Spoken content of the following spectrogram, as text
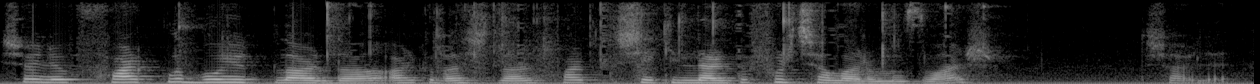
Şöyle farklı boyutlarda arkadaşlar, farklı şekillerde fırçalarımız var. Şöyle.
